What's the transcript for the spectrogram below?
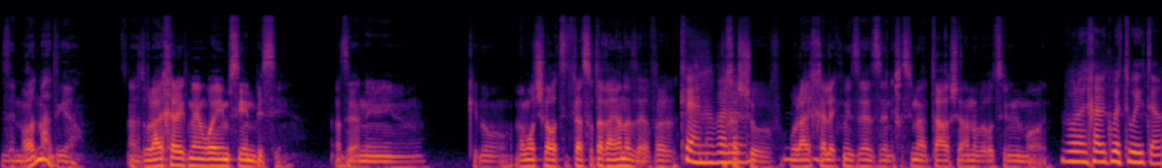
זה מאוד מאתגר. אז אולי חלק מהם רואים CNBC. אז אני, כאילו, למרות שלא רציתי לעשות את הרעיון הזה, אבל, כן, אבל... חשוב. אולי חלק מזה זה נכנסים לאתר שלנו ורוצים ללמוד. ואולי חלק בטוויטר,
